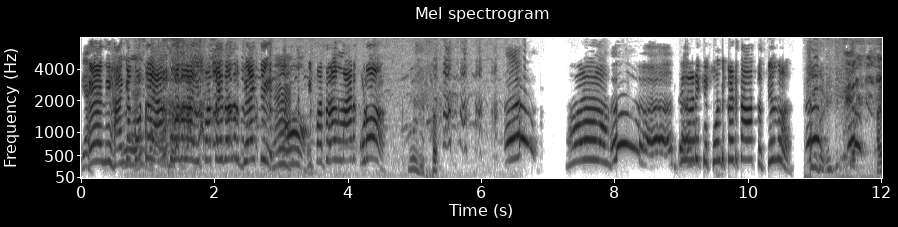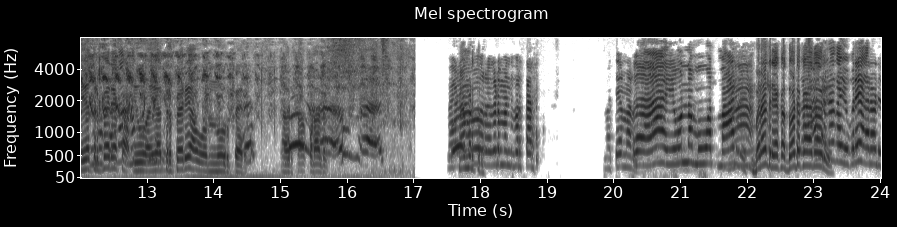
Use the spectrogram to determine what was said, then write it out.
ಏ ನೀ ಹಂಗೆ ಕೊಟ್ರೆ ಯಾರು ಕೊಡೋದಲ್ಲ ಇಪ್ಪತ್ತೈದು ಅಂದ್ರೆ ಬೇಕಿ ಇಪ್ಪತ್ತರಂಗ್ ಮಾಡಿ ಕೊಡು. ನೋಡಿಕೆ ಕುಂಡಿ ಕಡಿತಾವತ್ತ ತಿಂದ್ರ. ಐವತ್ ರೂಪಾಯಿ ರೀ ಅಕ್ಕ ಇವು ಐವತ್ ರೂಪಾಯಿ ರೀ ಅವ್ ಒಂದ್ ನೂರ್ ರೂಪಾಯಿ ರೀ. ಅವ್ರ ತಾವ್ ಕೊಡಲ್ರಿ ಏನ್ ಮಾಡ್ತೀರಿ? ಮಂದಿ ಬರ್ತಾರ. ಮತ್ತೇನ್ ಮಾಡ ಇವನ್ನ ಮೂವತ್ ಮಾಡಿ ಬರಲ್ರಿ ಅಕ್ಕ ದೊಡ್ಡ ಕಾಯಿ ಅದಾವ್ರಿ ಇವ್ರೇ ನೋಡಿ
